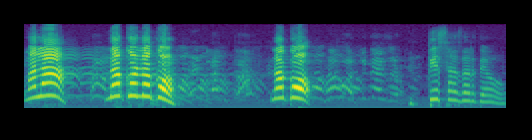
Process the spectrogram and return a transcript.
मला? नको नको. नको. तीस हजार द्या हो.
